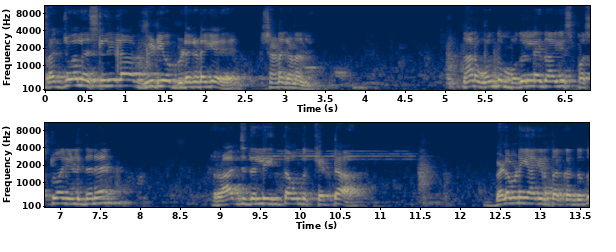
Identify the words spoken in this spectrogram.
ಪ್ರಜ್ವಲ್ ಅಶ್ಲೀಲ ವಿಡಿಯೋ ಬಿಡುಗಡೆಗೆ ಕ್ಷಣಗಣನೆ. ನಾನು ಒಂದು ಮೊದಲನೇದಾಗಿ ಸ್ಪಷ್ಟವಾಗಿ ಹೇಳಿದ್ದೇನೆ, ರಾಜ್ಯದಲ್ಲಿ ಇಂಥ ಒಂದು ಕೆಟ್ಟ ಬೆಳವಣಿಗೆ ಆಗಿರ್ತಕ್ಕಂಥದ್ದು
